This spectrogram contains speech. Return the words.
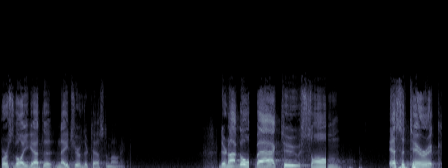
First of all, you got the nature of their testimony. They're not going back to some esoteric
